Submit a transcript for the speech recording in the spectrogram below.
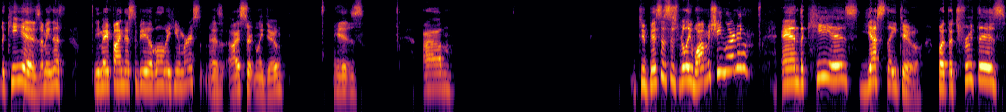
The key is, I mean, this you may find this to be a little bit humorous, as I certainly do, is um, do businesses really want machine learning? And the key is, yes, they do. But the truth is,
